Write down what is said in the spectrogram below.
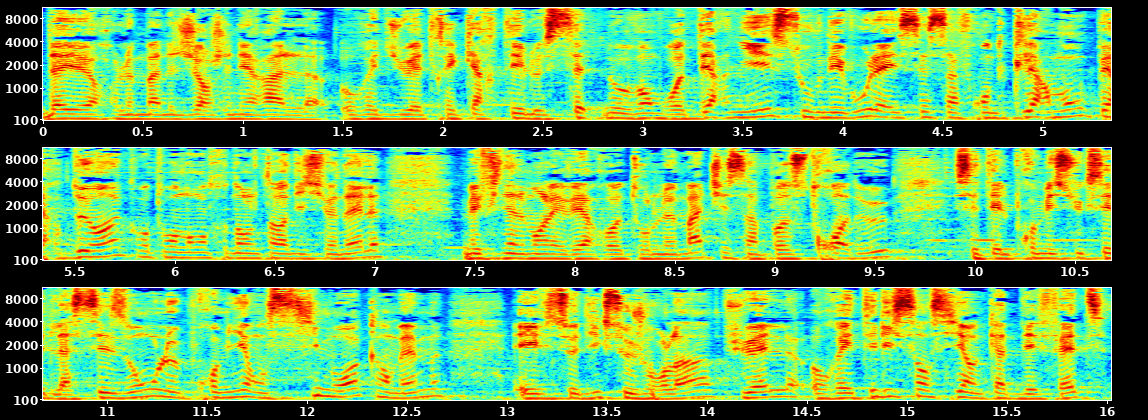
D'ailleurs, le manager général aurait dû être écarté le 7 novembre dernier. Souvenez-vous, la SS affronte Clermont, perd 2-1 quand on entre dans le temps additionnel. Mais finalement, les Verts retournent le match et s'imposent 3-2. C'était le premier succès de la saison, le premier en six mois quand même. Et il se dit que ce jour-là, Puel aurait été licencié en cas de défaite.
